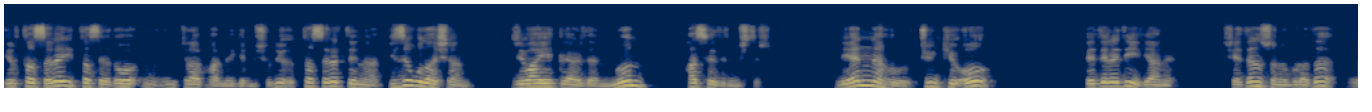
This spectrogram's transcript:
İrtasale ittasalet o inkılap haline gelmiş oluyor. İttasalet denilen bize ulaşan rivayetlerden nun hasfedilmiştir. Liennehu çünkü o bedele değil yani şeyden sonra burada e,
